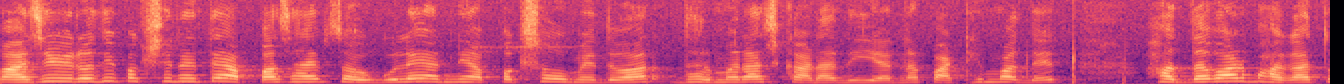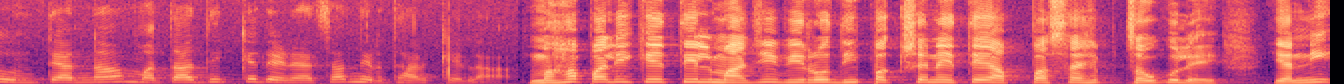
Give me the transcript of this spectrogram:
माजी विरोधी पक्षनेते अप्पासाहेब चौगुले यांनी अपक्ष उमेदवार धर्मराज काडादी यांना पाठिंबा देत हद्दवाढ भागातून त्यांना मताधिक्य देण्याचा निर्धार केला. महापालिकेतील माजी विरोधी पक्षनेते आप्पासाहेब चौगुले यांनी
